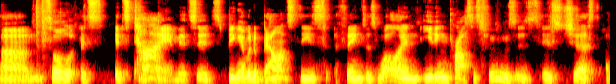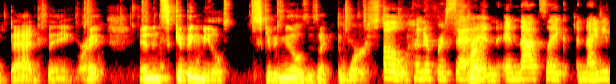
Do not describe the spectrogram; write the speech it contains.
Um. So it's it's time. It's it's being able to balance these things as well. And eating processed foods is is just a bad thing, right? And then skipping meals. Skipping meals is like the worst. Oh, 100%. Right? And, and that's like 90%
